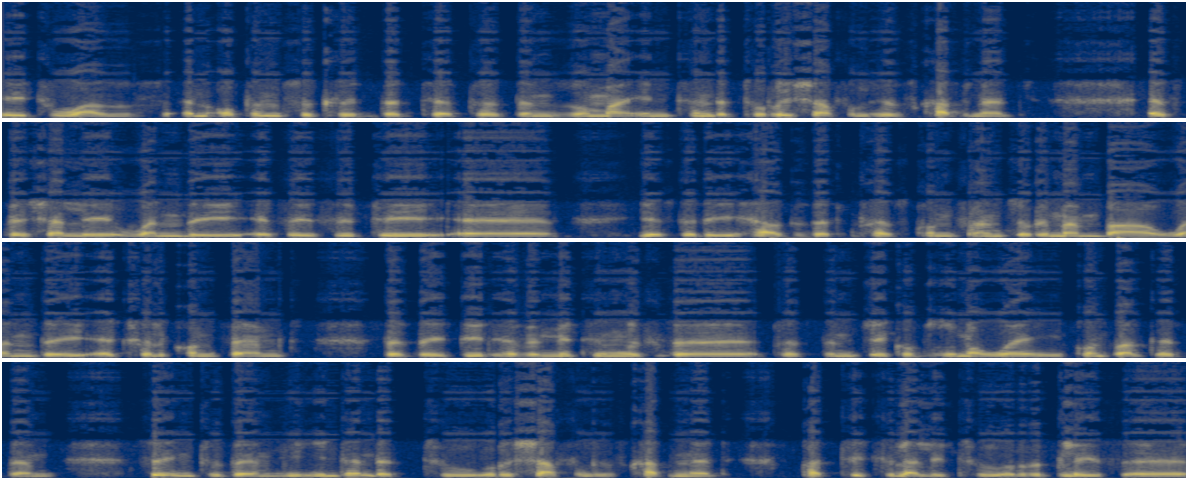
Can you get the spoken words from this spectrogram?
it was an open secret that uh, President Zuma intended to reshuffle his cabinet, especially when the SACP uh, yesterday held that press conference. You remember when they actually confirmed that they did have a meeting with uh, President Jacob Zuma where he consulted them, saying to them he intended to reshuffle his cabinet, particularly to replace uh,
